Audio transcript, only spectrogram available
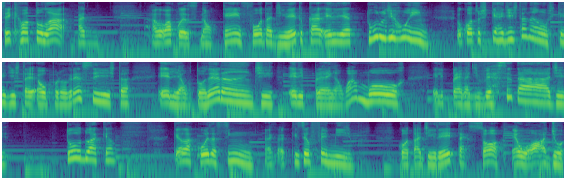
Tem que rotular a, a, uma coisa. Não, quem for da direita, cara, ele é tudo de ruim. Enquanto o esquerdista não. O esquerdista é o progressista, ele é o tolerante, ele prega o amor, ele prega a diversidade. Tudo aquela, aquela coisa assim, aqueles eufemismos. Enquanto a direita é só, é o ódio,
